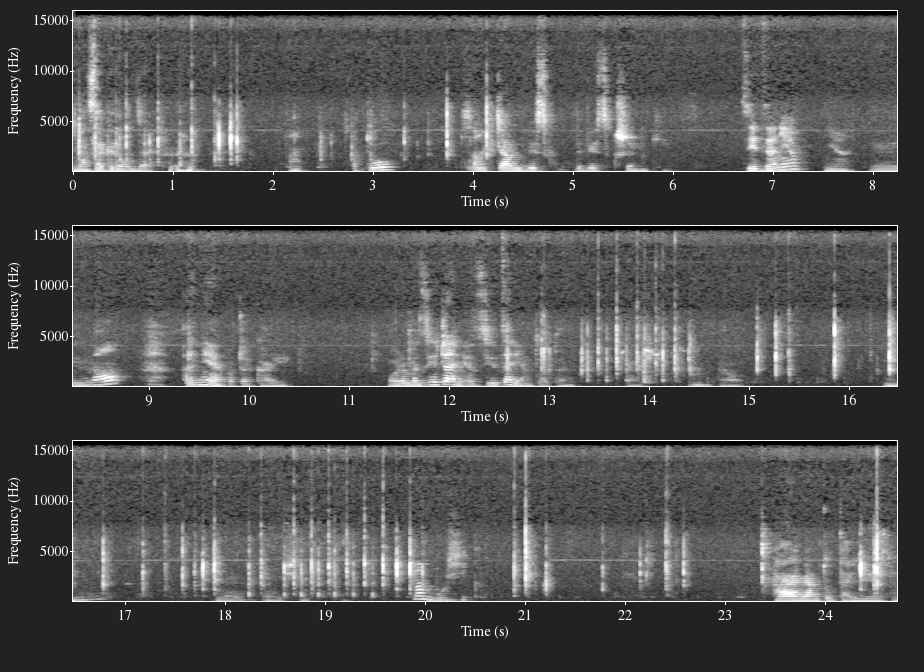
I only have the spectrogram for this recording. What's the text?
Ma zagrodę. A tu? Co? Chciałam dwie, sk- dwie skrzynki. Z jedzeniem? Nie. No, a nie, poczekaj. Możemy z jedzeniem, z jedzeniem to ten. Cześć. No. Mm. No, robi się. Mam busik. A ja miałam tutaj, Jezu.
